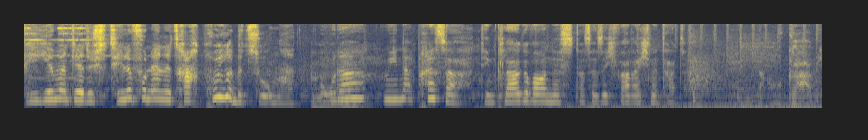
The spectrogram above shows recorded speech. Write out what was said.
Wie jemand, der durchs Telefon eine Tracht Prügel bezogen hat. Oder wie ein Erpresser, dem klar geworden ist, dass er sich verrechnet hat. Gabi.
